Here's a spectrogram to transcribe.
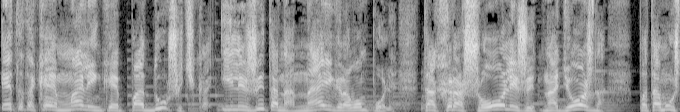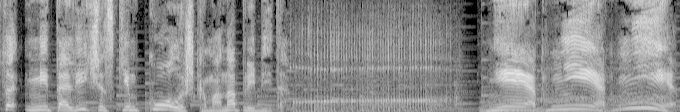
Это такая маленькая подушечка, и лежит она на игровом поле. Так хорошо лежит, надежно, потому что металлическим колышком она прибита. Нет, нет, нет!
